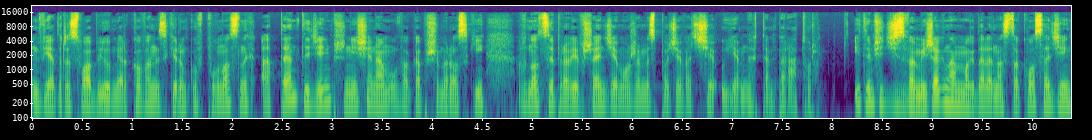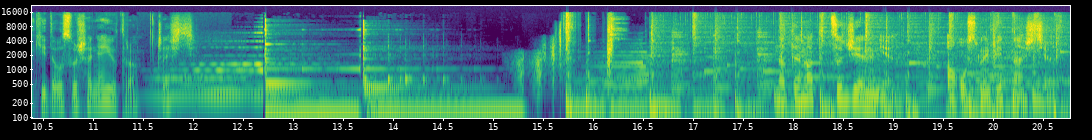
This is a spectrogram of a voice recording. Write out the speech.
Wiatr słaby i umiarkowany z kierunków północnych, a ten tydzień przyniesie nam, uwaga, przymrozki. W nocy prawie wszędzie możemy spodziewać się ujemnych temperatur. I tym się dziś z Wami żegnam. Magdalena Stokłosa. Dzięki, do usłyszenia jutro. Cześć. na temat codziennie o 8.15.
